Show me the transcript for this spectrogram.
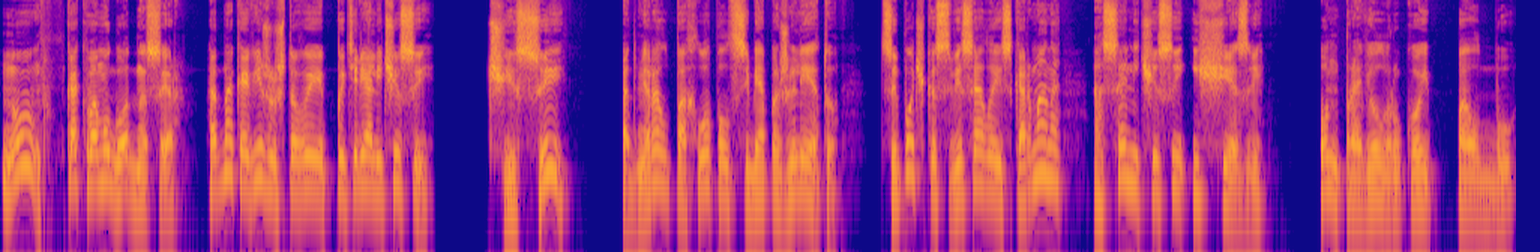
«Ну, как вам угодно, сэр. Однако вижу, что вы потеряли часы». «Часы?» Адмирал похлопал себя по жилету. Цепочка свисала из кармана, а сами часы исчезли. Он провел рукой по лбу.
